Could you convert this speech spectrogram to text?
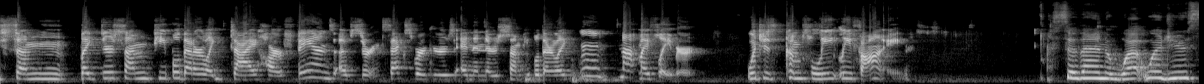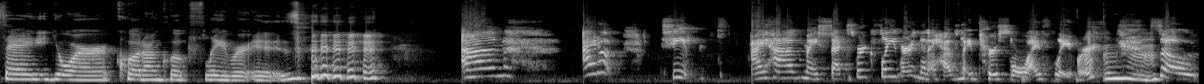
some like there's some people that are like die-hard fans of certain sex workers and then there's some people that are like mm, not my flavor which is completely fine So then, what would you say your quote unquote flavor is? um i don't see i have my sex work flavor and then i have my personal life flavor Mhm. so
